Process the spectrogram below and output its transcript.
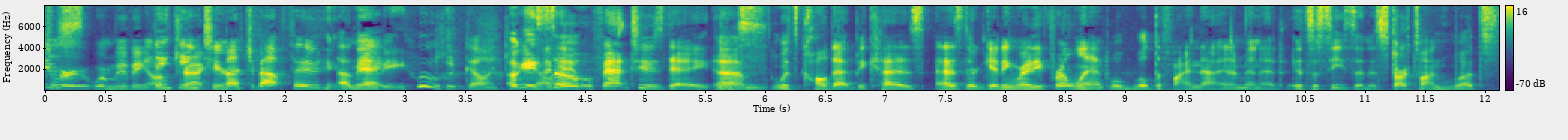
just we're, we're moving off Thinking track too here. much about food? Okay. Maybe. Whew. Keep going. keep Okay, going. so Fat Tuesday um, Yes. was called that because as they're getting ready for Lent, we'll, we'll define that in a minute. It's a season. It starts on what's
